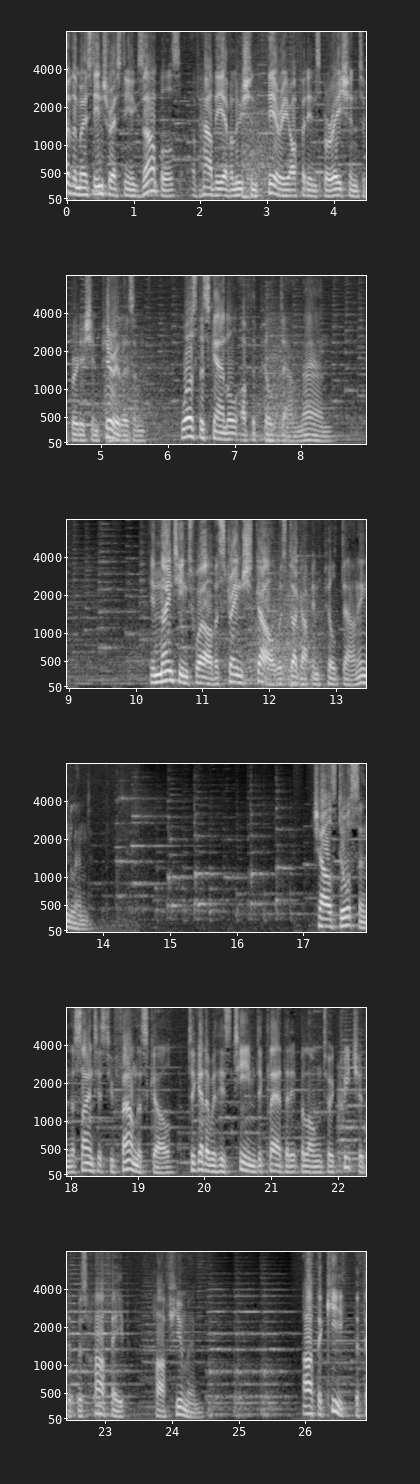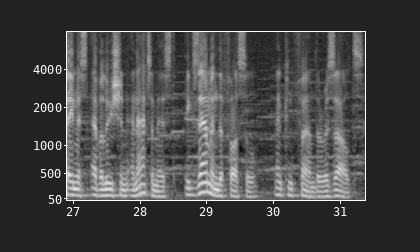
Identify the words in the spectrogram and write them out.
of the most interesting examples of how the evolution theory offered inspiration to British imperialism was the scandal of the Piltdown Man. In 1912, a strange skull was dug up in Piltdown, England. Charles Dawson, the scientist who found the skull, together with his team declared that it belonged to a creature that was half ape, half human. Arthur Keith, the famous evolution anatomist, examined the fossil and confirmed the results.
